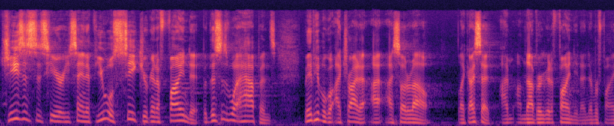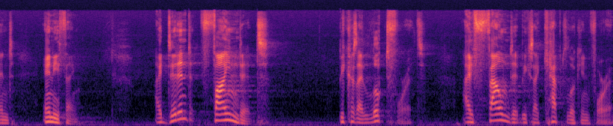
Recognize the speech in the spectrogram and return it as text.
Jesus is here. He's saying, if you will seek, you're to find it. But this is what happens. Many people go, I tried it. I, I sought it out. Like I said, I'm, I'm not very good at finding. I never find anything. I didn't find it because I looked for it. I found it because I kept looking for it.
